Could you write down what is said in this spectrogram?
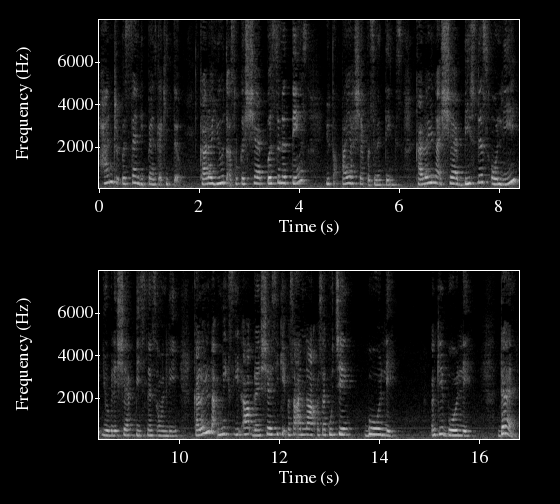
100% depends dekat kita. Kalau you tak suka share personal things, you tak payah share personal things. Kalau you nak share business only, you boleh share business only. Kalau you nak mix it up dan share sikit pasal anak, pasal kucing, boleh. Okay, boleh. Dan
